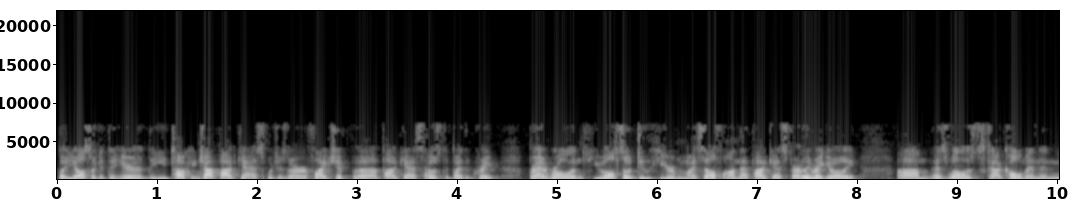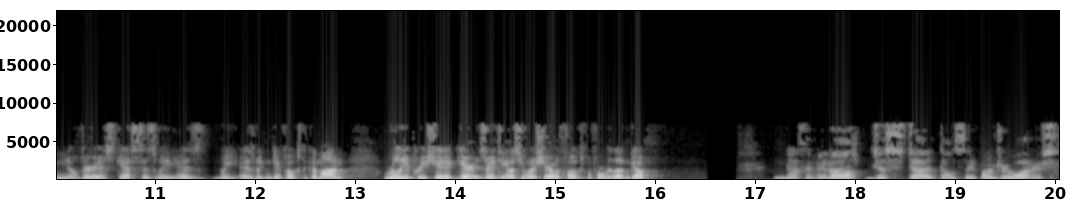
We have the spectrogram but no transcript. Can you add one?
but you also get to hear the Talking Chop podcast, which is our flagship uh, podcast hosted by the great Brad Rowland. You also do hear myself on that podcast fairly regularly um, as well as Scott Coleman and you know various guests as we as we as we can get folks to come on. Really appreciate it. Garrett, is there anything else you want to share with folks before we let them go? Nothing at all. Just uh, don't sleep on Drew Waters.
